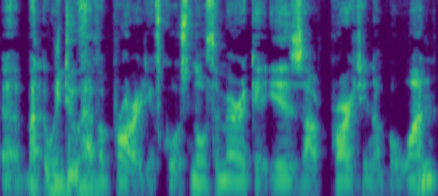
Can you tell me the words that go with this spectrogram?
uh, but we do have a priority, of course. North America is our priority number one.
